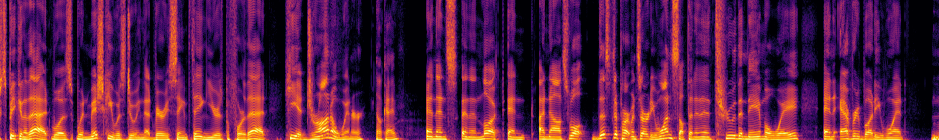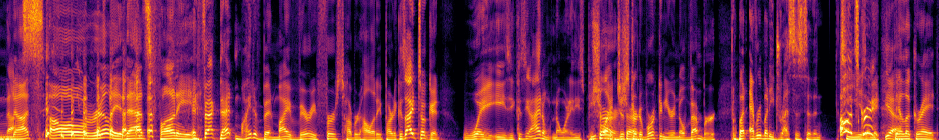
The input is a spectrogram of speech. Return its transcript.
speaking of that, was when Mishki was doing that very same thing years before that. He had drawn a winner okay. and then and then looked and announced, "Well, this department's already won something," and then threw the name away, and everybody went nuts. Nuts. Oh, really? That's funny. In fact, that might have been my very first Hubbard holiday party because I took it way easy because you know, I don't know any of these people. I just sure. started working here in November. But everybody dresses to the Oh, it's T's great. Yeah. They look great.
